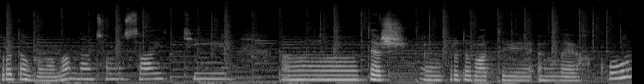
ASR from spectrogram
продавала на цьому сайті. Е, Теж е, продавати легко.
